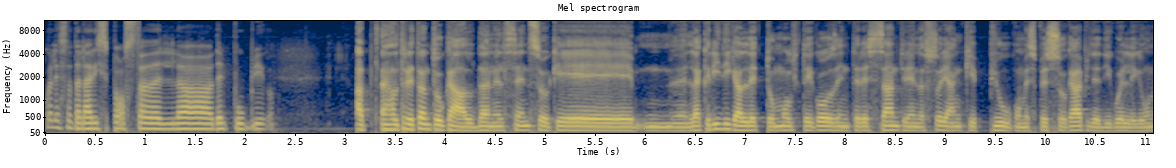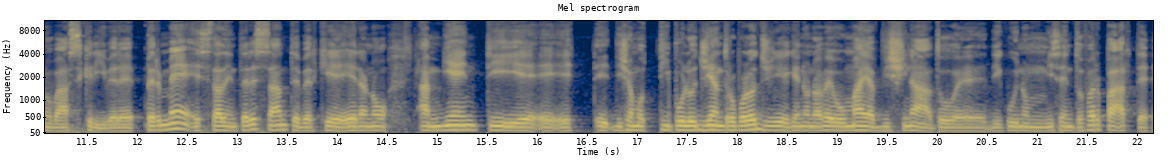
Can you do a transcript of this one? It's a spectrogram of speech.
Qual è stata la risposta del, del pubblico? Altrettanto calda, nel senso che la critica ha letto molte cose interessanti nella storia, anche più, come spesso capita, di quelle che uno va a scrivere. Per me è stata interessante perché erano ambienti e, e- e, diciamo tipologie antropologiche che non avevo mai avvicinato e di cui non mi sento far parte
